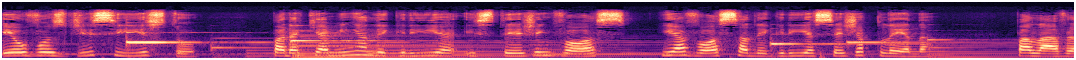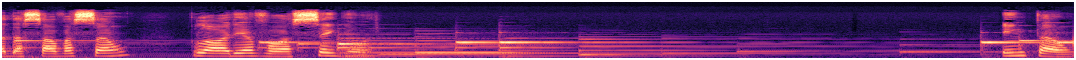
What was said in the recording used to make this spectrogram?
Eu vos disse isto para que a minha alegria esteja em vós e a vossa alegria seja plena. Palavra da salvação, glória a vós, Senhor. Então,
